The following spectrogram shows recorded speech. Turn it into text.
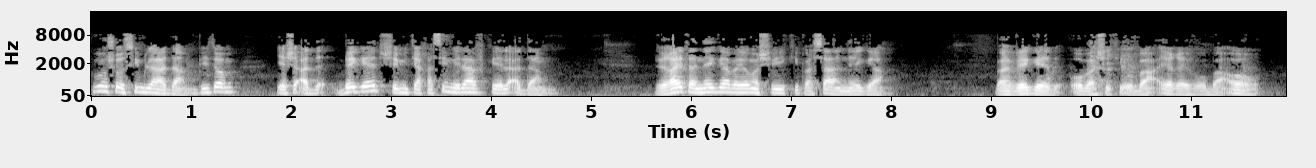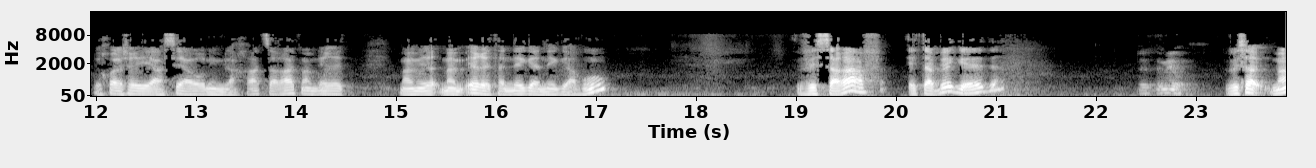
כמו שעושים לאדם, פתאום יש בגד שמתייחסים אליו כאל אדם. וראה את הנגע ביום השביעי כי פסע הנגע בבגד או בשתי או בערב או באור, לכל אשר יעשה האור נמלכה, צרת ממלרת ממאר את הנגע נגע הוא, ושרף את הבגד, ושר... מה?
